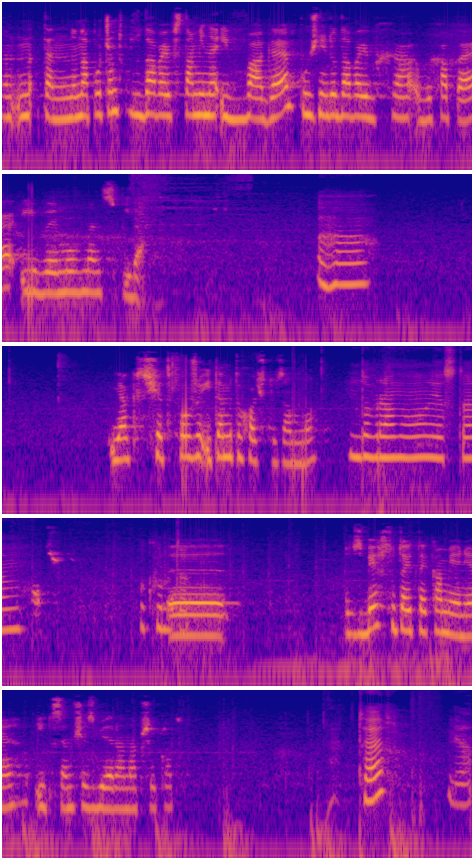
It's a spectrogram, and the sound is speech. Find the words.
n- ten, no na początku dodawaj w staminę i w wagę, później dodawaj w, H- w HP i w movement speeda. Aha. Jak się tworzy itemy, to chodź tu za mną. Dobra, no, jestem. Chodź. O kurde. E, zbierz tutaj te kamienie, X-em się zbiera na przykład. Te? Nie.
